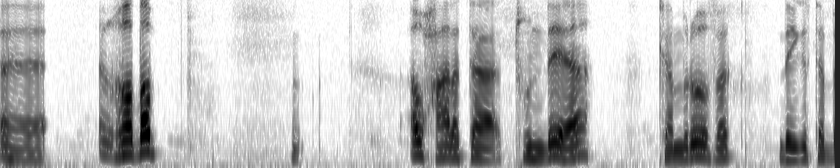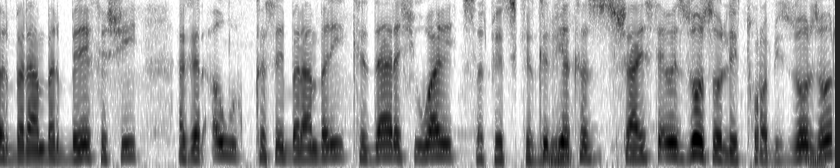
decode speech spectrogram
آه، غضب. ئەو حالەتە توندەیە کە مرۆڤک دەیگرتە بەر بەرامبەر بەیەکەشی ئەگەر ئەو کەسەی بەرامبەری کردارەشی وای سەر پێچ کرد کردیە کە شایستە ئەوێ زۆر زۆر لێ تووڕەبی زۆر زۆر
